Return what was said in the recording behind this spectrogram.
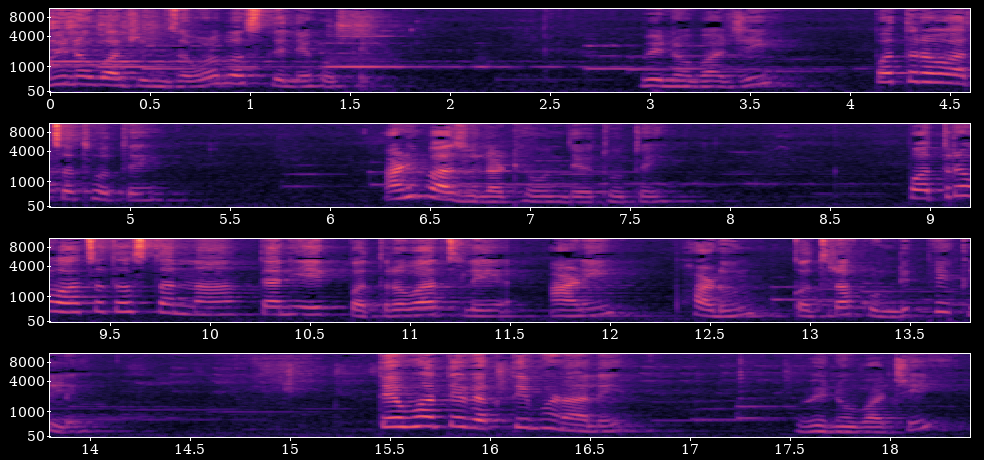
विनोबाजींजवळ बसलेले होते. विनोबाजी पत्र वाचत होते आणि बाजूला ठेवून देत होते. पत्र वाचत असताना त्यांनी एक पत्र वाचले आणि फाडून कचरा कुंडीत फेकले. तेव्हा ते व्यक्ती म्हणाले विनोबाजी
